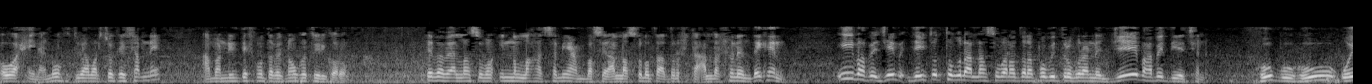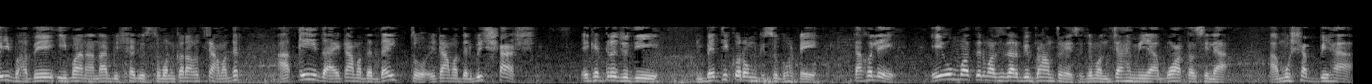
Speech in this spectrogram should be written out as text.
ও আহিনা নুহ, তুমি আমার চোখের সামনে আমার নির্দেশ মোতাবেক নৌকা তৈরি করো। এভাবে আল্লাহ ইন্নাল্লাহ সামিআ বাসির। আল্লাহ শ্রোতা দ্রষ্টা আল্লাহ শুনেন দেখেন। এইভাবে যে যেই তথ্যগুলো আল্লাহ সুবহানাহু পবিত্র কোরআনে যেভাবে দিয়েছেন হুবহু ওইভাবে ইমান আনা বিশ্বাস স্থাপন করা হচ্ছে আমাদের আকিদা। এটা আমাদের দায়িত্ব এটা আমাদের বিশ্বাস। এক্ষেত্রে যদি ব্যতিক্রম কিছু ঘটে তাহলে এই উম্মতের মাঝে যারা বিভ্রান্ত হয়েছে যেমন জাহমিয়া মুআতাসিলা আহ, মুসাব্বিহা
